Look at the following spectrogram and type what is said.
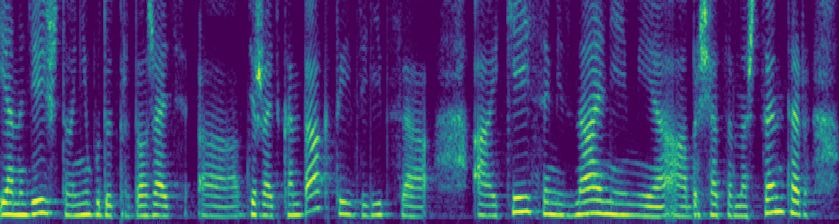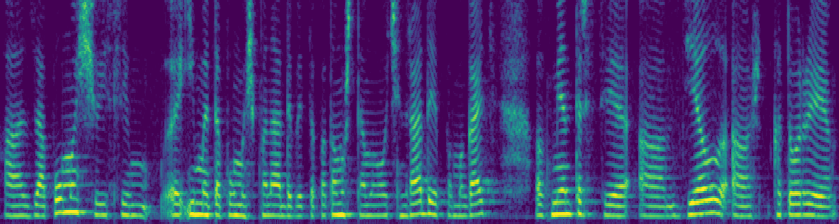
Я надеюсь, что они будут продолжать а, держать контакты, делиться кейсами, знаниями, обращаться в наш центр за помощью, если им эта помощь понадобится, потому что мы очень рады помогать в менторстве дел, которые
